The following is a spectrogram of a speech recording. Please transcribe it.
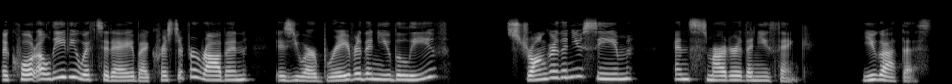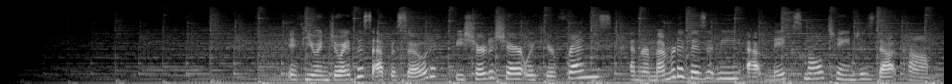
The quote I'll leave you with today by Christopher Robin is You are braver than you believe, stronger than you seem, and smarter than you think. You got this. If you enjoyed this episode, be sure to share it with your friends and remember to visit me at makesmallchanges.com.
